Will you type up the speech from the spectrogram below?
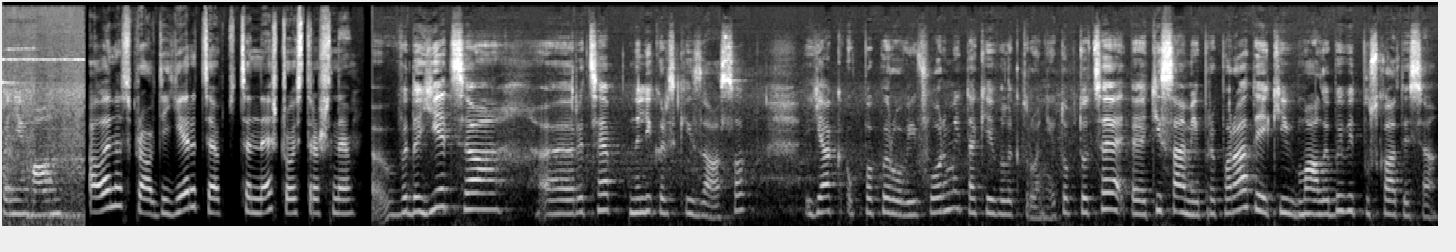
фаніган. Але насправді є рецепт це не щось страшне. Видається е, рецепт на лікарський засоб як в паперовій формі, так і в електронній. Тобто це е, ті самі препарати, які мали би відпускатися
